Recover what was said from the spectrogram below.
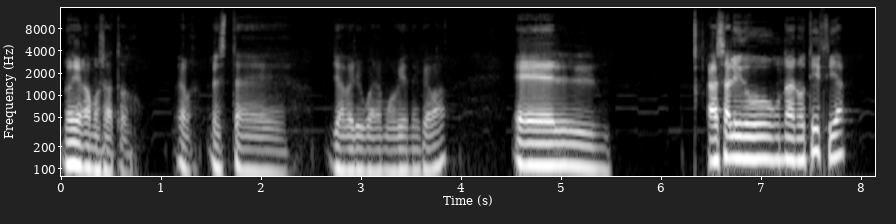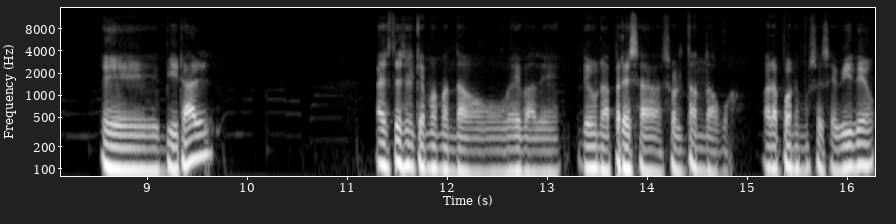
No llegamos a todo. Eh, Este ya averiguaré muy bien de qué va. El, ha salido una noticia eh, viral. Ah, Este es el que me ha mandado Eva de, una presa soltando agua. Ahora ponemos ese vídeo.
